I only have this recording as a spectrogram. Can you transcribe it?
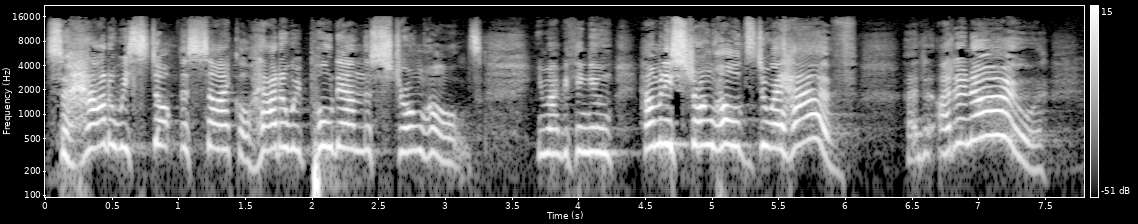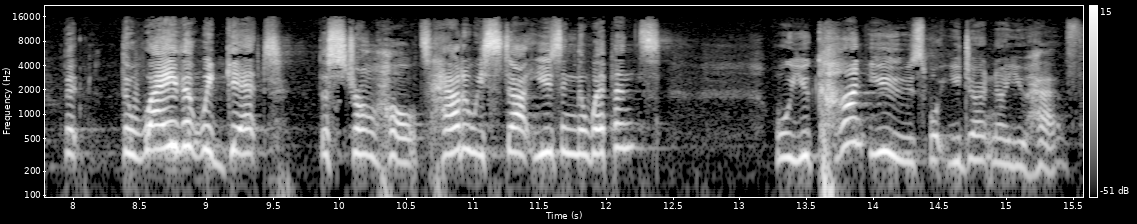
So, how do we stop the cycle? How do we pull down the strongholds? You might be thinking, how many strongholds do I have? I don't know. But the way that we get the strongholds, how do we start using the weapons? Well, you can't use what you don't know you have.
